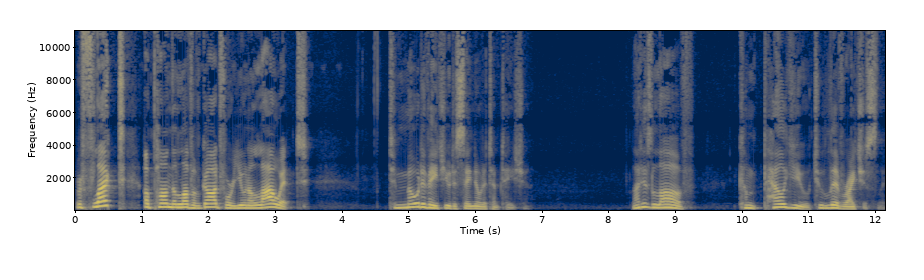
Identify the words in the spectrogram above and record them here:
Reflect upon the love of God for you and allow it to motivate you to say no to temptation. Let his love compel you to live righteously.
